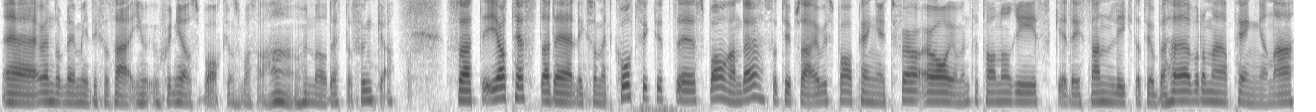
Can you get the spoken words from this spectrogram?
Eh, jag vet inte om det är min liksom så här ingenjörsbakgrund som bara så här, ah, undrar hur detta funkar. Så att jag testade liksom ett kortsiktigt eh, sparande, så typ så här, jag vill spara pengar i två år, jag vill inte ta någon risk, det är sannolikt att jag behöver de här pengarna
